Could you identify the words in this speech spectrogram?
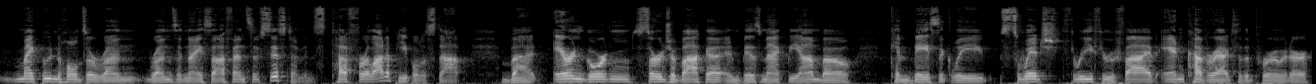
Mike Budenholzer run runs a nice offensive system. It's tough for a lot of people to stop, but Aaron Gordon, Serge Ibaka, and Bismack Biyombo can basically switch three through five and cover out to the perimeter,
